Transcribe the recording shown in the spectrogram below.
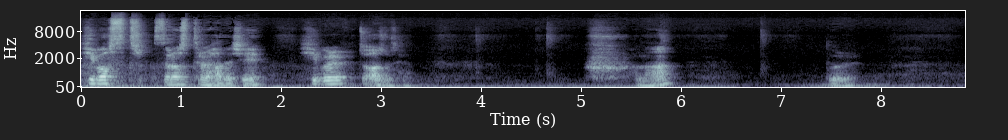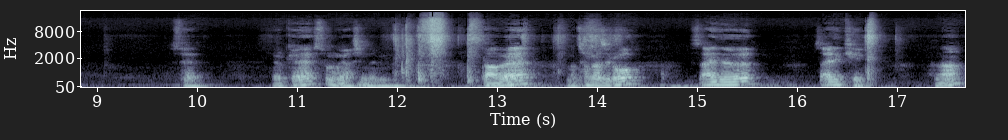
힙업 스러스트를 하듯이 힙을 쪼아주세요. 하나, 둘, 셋. 이렇게 20개 하시면 됩니다. 그 다음에 마찬가지로 사이드 사이드 킥. 하나,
